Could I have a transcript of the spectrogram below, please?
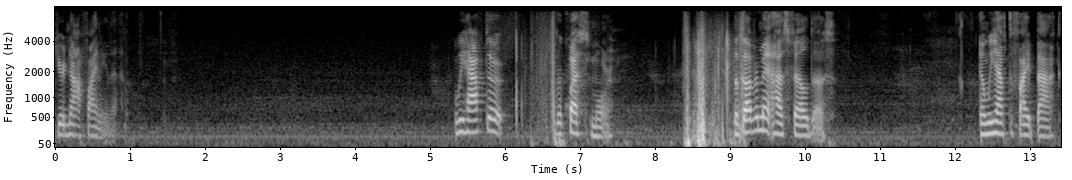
you're not finding that. We have to request more. The government has failed us. And we have to fight back.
